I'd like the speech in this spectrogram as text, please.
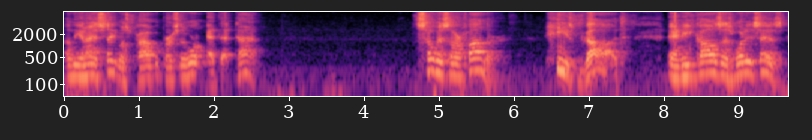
of the United States, most powerful person in the world at that time. So is our Father. He's God. And he calls us what it says,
